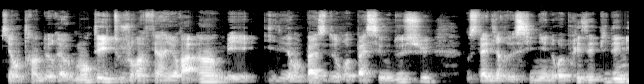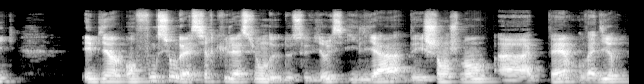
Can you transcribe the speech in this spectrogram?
qui est en train de réaugmenter, il est toujours inférieur à 1, mais il est en passe de repasser au-dessus, c'est-à-dire de signer une reprise épidémique. Eh bien, en fonction de la circulation de, ce virus, il y a des changements à faire, on va dire,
